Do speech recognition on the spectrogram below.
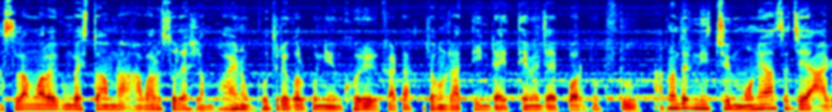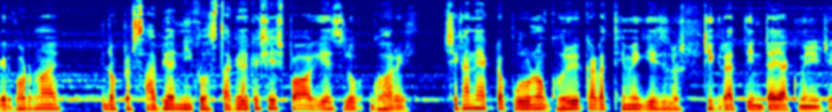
আসসালামু আলাইকুম গাইস তো আমরা আবারও চলে আসলাম ভয়ানক ভূতের গল্প নিয়ে ঘড়ির কাটা, যখন রাত তিনটায় থেমে যায় পর্ব টু। আপনাদের নিশ্চয়ই মনে আছে যে আগের ঘটনায় ডক্টর সাবিয়া নিখোঁজ, তাকে শেষ পাওয়া গিয়েছিল ঘরে। সেখানে একটা পুরনো ঘড়ির কাটা থেমে গিয়েছিল ঠিক রাত তিনটায় এক মিনিটে।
